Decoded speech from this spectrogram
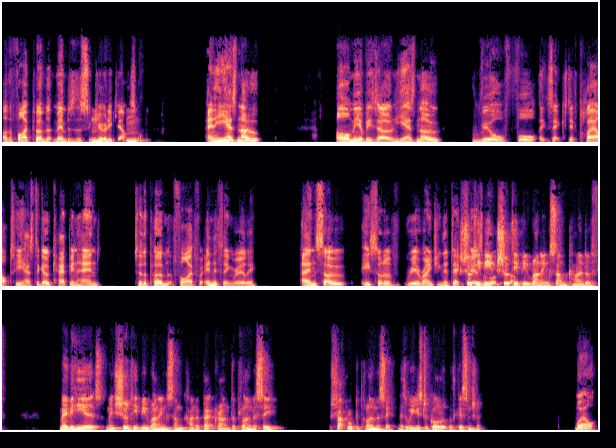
are the five permanent members of the Security Mm, Council, and he has no army of his own. He has no real full executive clout. He has to go cap in hand to the permanent five for anything really, and so he's sort of rearranging the deck. Should he chairs a lot be? Should the he be running some kind of? Maybe he is. I mean, should he be running some kind of background diplomacy, shuttle diplomacy, as we used to call it with Kissinger? Well,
